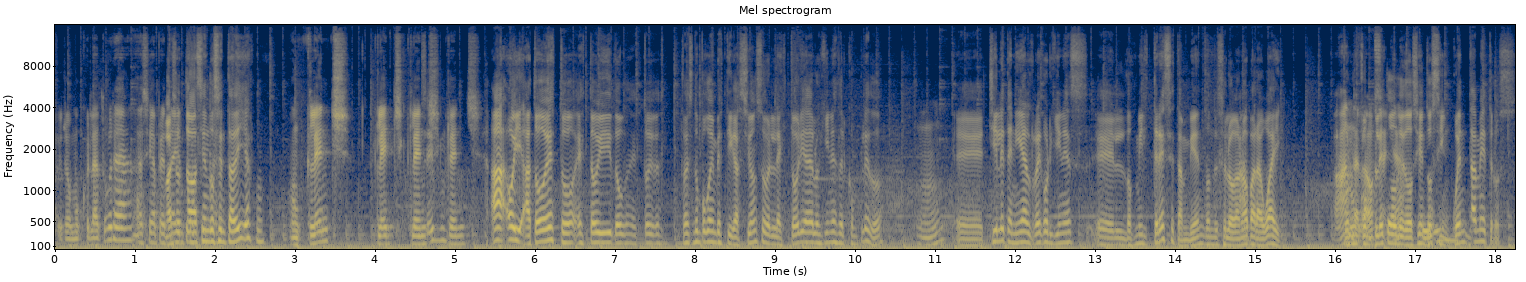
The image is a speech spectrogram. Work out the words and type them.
Pero musculatura, así Por apretar. eso estaba haciendo sentadillas. po. Un clench. clench, clench, clench. Ah, oye, a todo esto estoy, estoy, estoy haciendo un poco de investigación sobre la historia de los Guinness del completo. Mm. Eh, Chile tenía el récord Guinness el 2013 también, donde se lo ganó a Paraguay. Con un completo de 250 metros.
